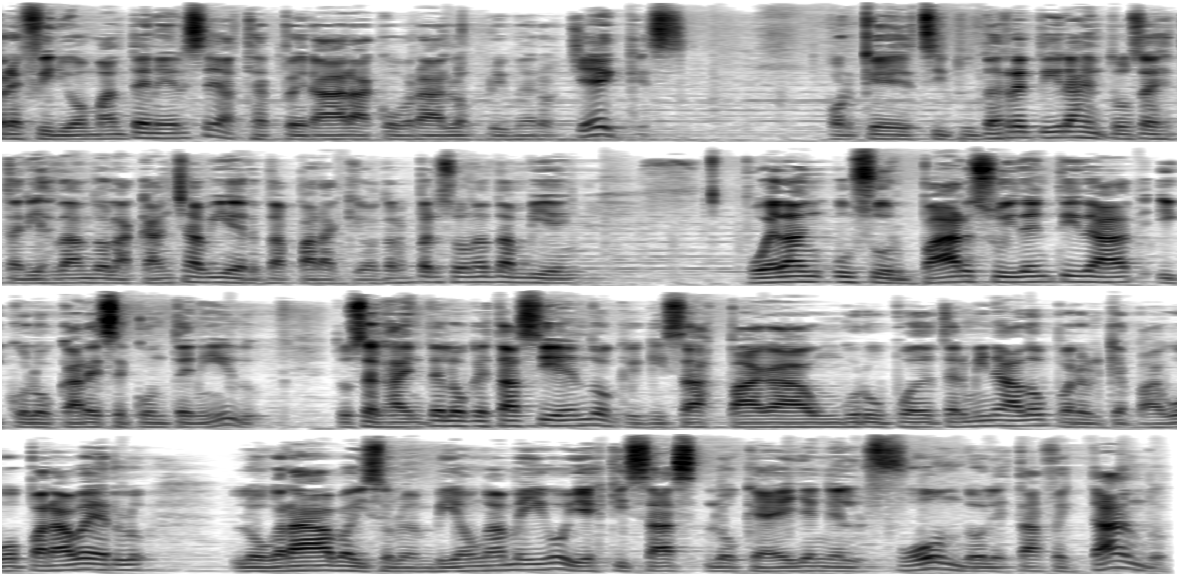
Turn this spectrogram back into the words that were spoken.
prefirió mantenerse hasta esperar a cobrar los primeros cheques. Porque si tú te retiras, entonces estarías dando la cancha abierta para que otras personas también puedan usurpar su identidad y colocar ese contenido. Entonces la gente lo que está haciendo, que quizás paga a un grupo determinado, pero el que pagó para verlo, lo graba y se lo envía a un amigo y es quizás lo que a ella en el fondo le está afectando.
